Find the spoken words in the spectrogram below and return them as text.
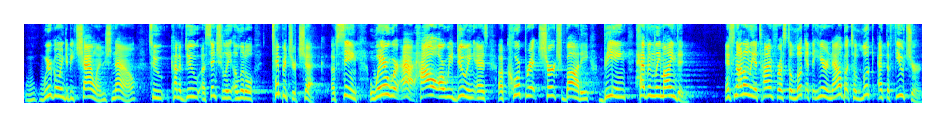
We're going to be challenged now to kind of do essentially a little temperature check of seeing where we're at. How are we doing as a corporate church body being heavenly minded? It's not only a time for us to look at the here and now, but to look at the future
